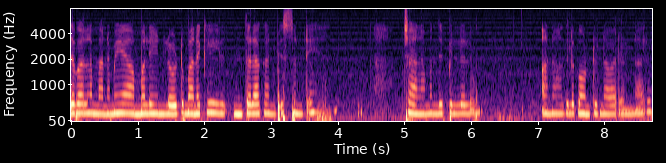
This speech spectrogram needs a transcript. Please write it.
పెద్దవాళ్ళం మనమే అమ్మలేని లోటు మనకి ఇంతలా కనిపిస్తుంటే చాలామంది పిల్లలు అనాథలుగా ఉంటున్నవారు ఉన్నారు.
